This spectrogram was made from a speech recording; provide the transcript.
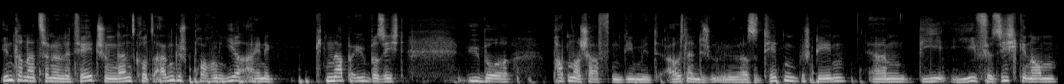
Internationalität schon ganz kurz angesprochen. Hier eine knappe Übersicht über Partnerschaften, die mit ausländischen Universitäten bestehen, ähm, die je für sich genommen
